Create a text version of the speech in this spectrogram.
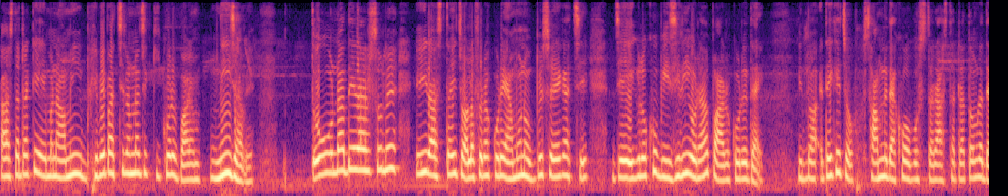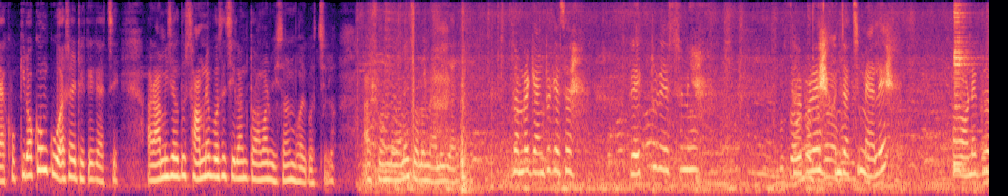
রাস্তাটাকে। মানে আমি ভেবে পাচ্ছিলাম না যে কী করে নিয়ে যাবে। তো ওনাদের আসলে এই রাস্তায় চলাফেরা করে এমন অভ্যেস হয়ে গেছে যে এগুলো খুব ইজিলি ওরা পার করে দেয়। কিন্তু দেখেছ? সামনে দেখো অবস্থা, রাস্তাটা তোমরা দেখো কীরকম কুয়াশায় ঢেকে গেছে। আর আমি যেহেতু সামনে বসেছিলাম তো আমার ভীষণ ভয় করছিল। আর সন্ধ্যাবেলায় চলো মেলে যাই। তো আমরা গ্যাংটক এসে একটু রেস্ট নিয়ে তারপরে যাচ্ছি মেলে অনেকগুলো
